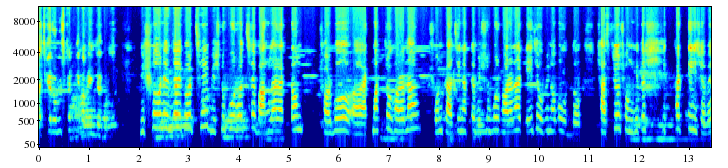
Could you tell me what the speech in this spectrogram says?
আজকের অনুষ্ঠান কীভাবে এনজয় করছেন ভীষণ এনজয় করছি। বিষ্ণুপুর হচ্ছে বাংলার একদম সর্ব একমাত্র ঘরানা, ভীষণ প্রাচীন একটা বিষ্ণুপুর ঘরানার এই যে অভিনব উদ্যোগ, শাস্ত্রীয় সঙ্গীতের শিক্ষার্থী হিসেবে,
